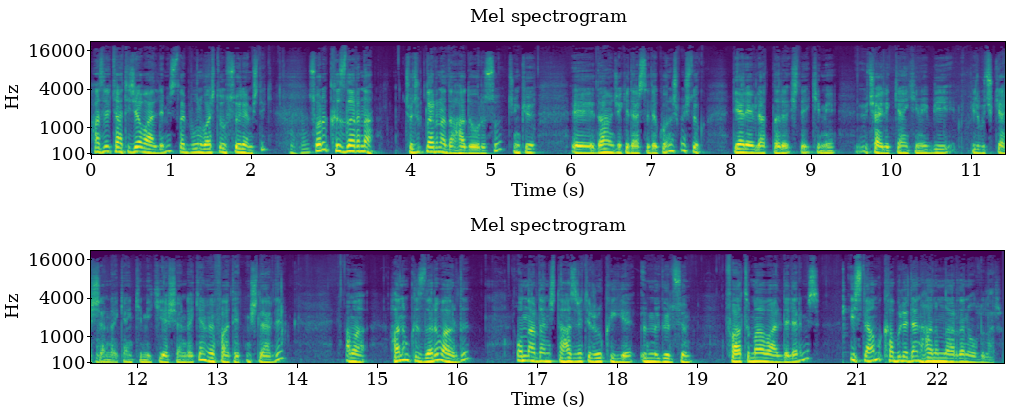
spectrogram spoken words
Hazreti Hatice validemiz tabi bunu başta söylemiştik. Hı hı. Sonra kızlarına, çocuklarına daha doğrusu. Çünkü e, daha önceki derste de konuşmuştuk. Diğer evlatları işte kimi üç aylıkken, kimi bir, bir buçuk yaşlarındayken, kimi iki yaşlarındayken vefat etmişlerdi. Ama hanım kızları vardı. Onlardan işte Hazreti Rukiye, Ümmü Gülsüm, Fatıma validelerimiz İslam'ı kabul eden hanımlardan oldular.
